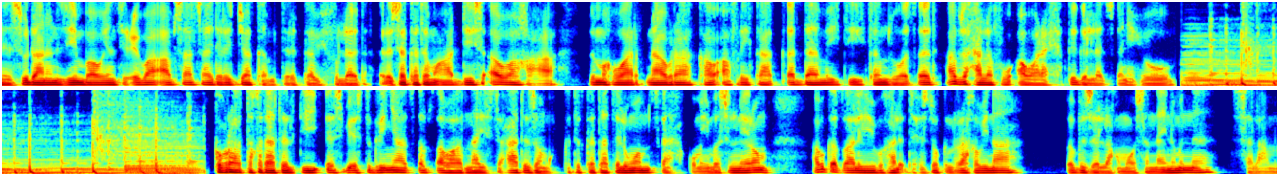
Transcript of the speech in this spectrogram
ንሱዳንን ዚምባብዌን ስዒባ ኣብ ሳልሳይ ደረጃ ከም እትርከብ ይፍለጥ። ርእሰ ከተማ ኣዲስ ኣበባ ከዓ ብምኽባር ናብራ ካብ ኣፍሪካ ቀዳመይቲ ከምዝወፀት ኣብ ዝሓለፉ ኣዋርሕ ክግለፅ ፀኒሑ። ክቡራት ተኸታተልቲ SBS ትግርኛ ፀብፃባት ናይዚ ሰዓት እዞም ክትከታተልዎም ዝፀናሕኩም ይመስሉ ነይሮም። ኣብ ቀፃሊ ብኻልእ ትሕዝቶ ክንራኸብ ኢና። በብዘለኹምዎ ሰናይ ንምነ። ሰላም።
